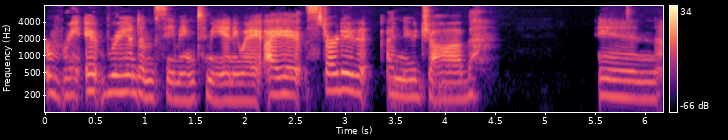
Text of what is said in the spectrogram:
ra- it random seeming to me anyway. I started a new job in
